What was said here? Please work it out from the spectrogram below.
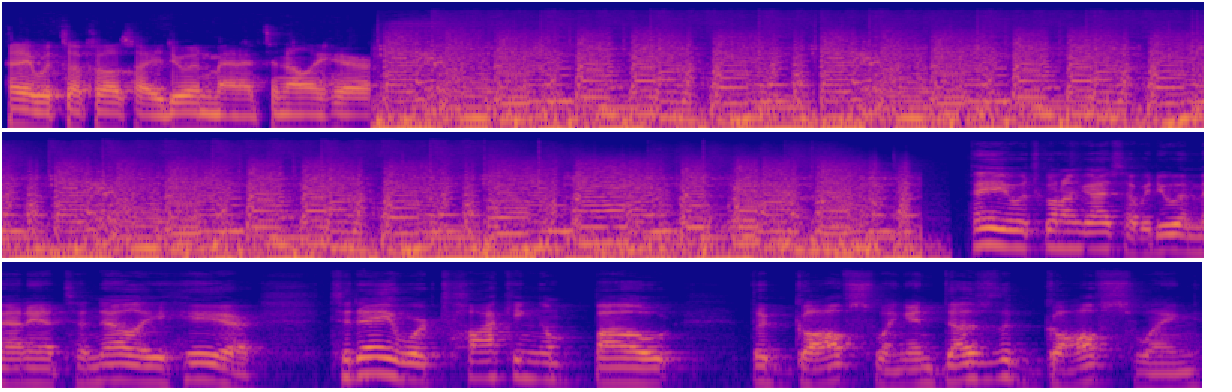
Hey, what's up, fellas? How you doing? Man, it's Anelli here. Hey, what's going on, guys? How we doing? Matt Antonelli here. Today we're talking about the golf swing and does the golf swing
